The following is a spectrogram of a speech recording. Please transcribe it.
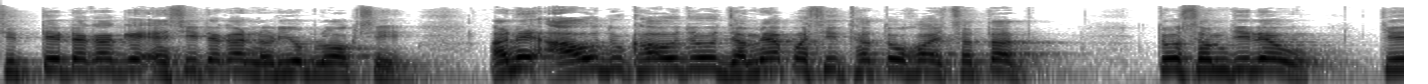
સિત્તેર ટકા કે એંસી ટકા નળીઓ બ્લોક છે. અને આવો દુખાવો જો જમ્યા પછી થતો હોય સતત, તો સમજી લેવું કે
